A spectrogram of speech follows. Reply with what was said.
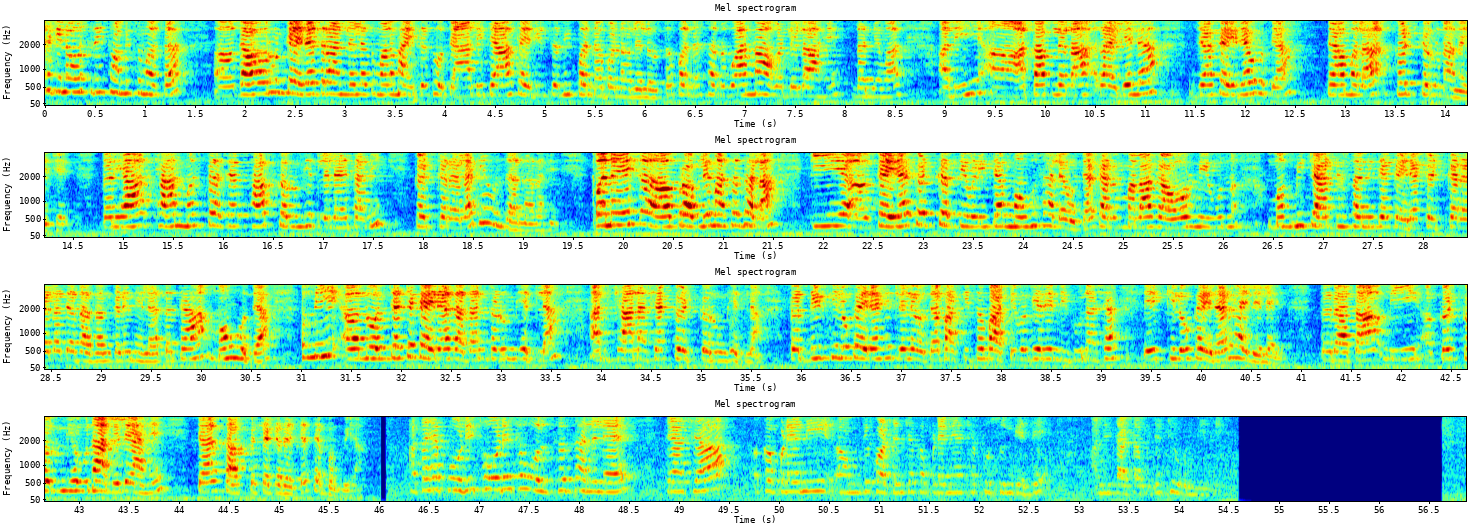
सगळ्यांना श्री स्वामी समर्थ गावावरून कैऱ्या तर आणलेल्या तुम्हाला माहितच होत्या. आणि त्या कैरीचं मी पन्ह बनवलेलं होतं. पन्ह सर्वांना आवडलेलं आहे. धन्यवाद. आणि आता आपल्याला राहिलेल्या ज्या कैऱ्या होत्या त्या मला कट करून आणायच्या आहेत. तर ह्या छान मस्त अशा साफ करून घेतलेल्या आहेत आणि कट करायला घेऊन जाणार आहे. पण एक प्रॉब्लेम असा झाला की कैऱ्या कट करते वेळी त्या मऊ झाल्या होत्या. कारण मला गावावरून येऊन मग मी चार दिवसांनी त्या कैऱ्या कट करायला त्या दादांकडे नेल्या. तर त्या मऊ होत्या. मी लोणच्याच्या कैऱ्या दादांकडून घेतल्या आणि छान अशा कट करून घेतल्या. तर दीड किलो कैऱ्या घेतलेल्या होत्या. बाकीचं बाटी वगैरे निघून अशा एक किलो कैऱ्या राहिलेल्या आहेत. तर आता मी कट करून घेऊन आलेले आहे. त्या साफ कशा करायच्या त्या बघूया. आता ह्या फोडी थोड्याशा ओलसर झालेल्या आहेत. त्या अशा कपड्याने म्हणजे कॉटनच्या कपड्याने अशा पुसून घेते आणि ताटामध्ये ठेवून घेते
